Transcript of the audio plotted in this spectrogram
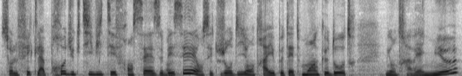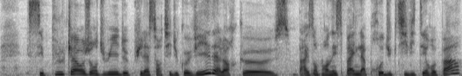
sur le fait que la productivité française baissait. On s'est toujours dit on travaille peut-être moins que d'autres, mais on travaille mieux. C'est plus le cas aujourd'hui depuis la sortie du Covid, alors que, par exemple, en Espagne, la productivité repart.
